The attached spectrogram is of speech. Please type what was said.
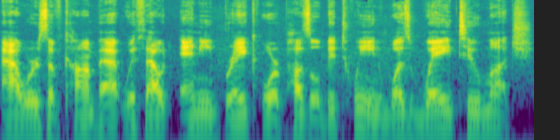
hours of combat without any break or puzzle between was way too much.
